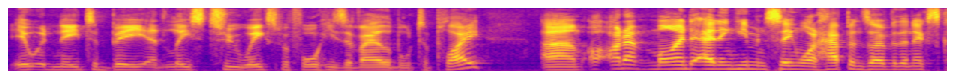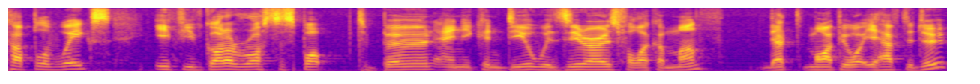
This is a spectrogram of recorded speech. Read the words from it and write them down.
it would need to be at least two weeks before he's available to play. Um, I don't mind adding him and seeing what happens over the next couple of weeks. If you've got a roster spot to burn and you can deal with zeros for like a month, that might be what you have to do.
